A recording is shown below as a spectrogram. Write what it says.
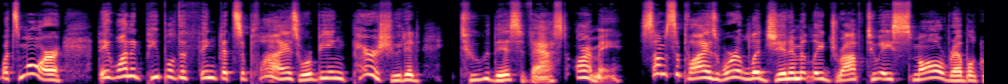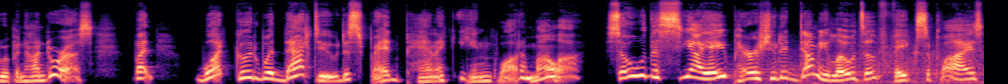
What's more, they wanted people to think that supplies were being parachuted to this vast army. Some supplies were legitimately dropped to a small rebel group in Honduras, but what good would that do to spread panic in Guatemala? So the CIA parachuted dummy loads of fake supplies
